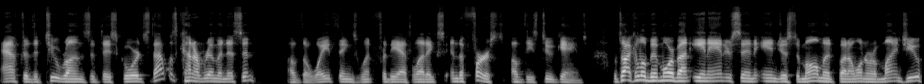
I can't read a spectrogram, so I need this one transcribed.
after the two runs that they scored. So that was kind of reminiscent of the way things went for the Athletics in the first of these two games. We'll talk a little bit more about Ian Anderson in just a moment, but I want to remind you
